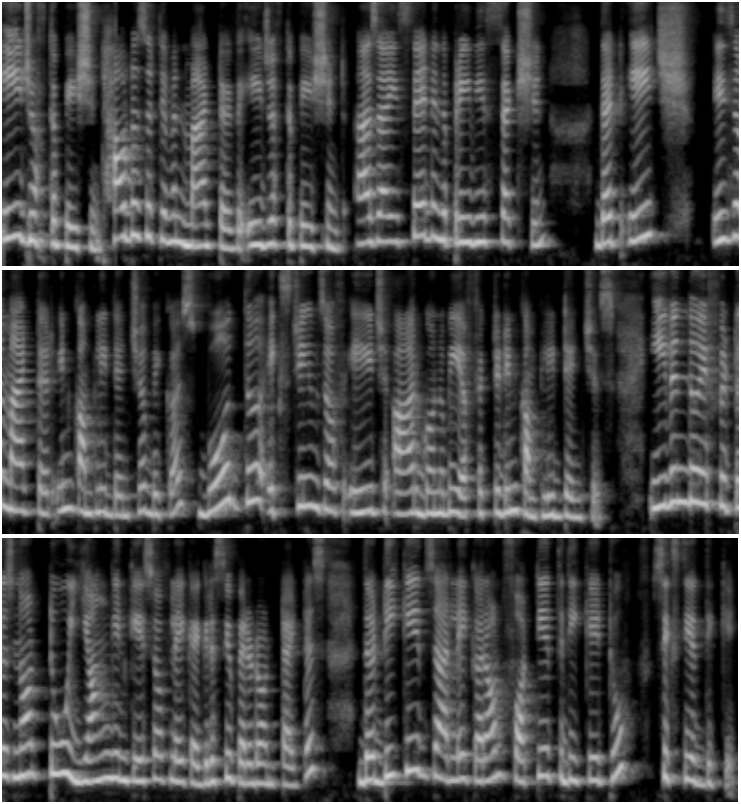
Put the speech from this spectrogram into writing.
age of the patient. How does it even matter the age of the patient? As I said in the previous section that age is a matter in complete denture because both the extremes of age are going to be affected in complete dentures. Even though if it is not too young in case of like aggressive periodontitis, the decades are like around 40th decade to 60th decade.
